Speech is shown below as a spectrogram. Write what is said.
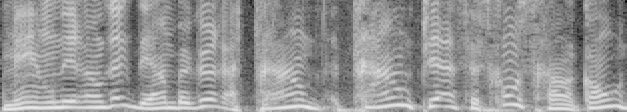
Mais on est rendu avec des hamburgers à 30, 30 pièces. Est-ce qu'on se rend compte?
